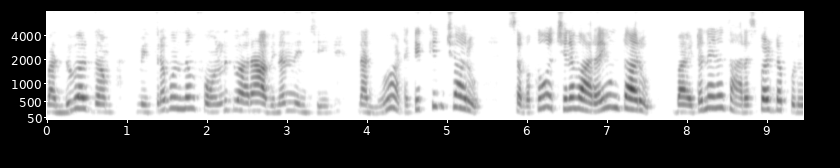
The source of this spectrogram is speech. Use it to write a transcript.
బంధువర్గం మిత్రబృందం ఫోన్ల ద్వారా అభినందించి నన్ను అటకెక్కించారు. సభకు వచ్చిన వారై ఉంటారు. బయట నేను తారసపడ్డప్పుడు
